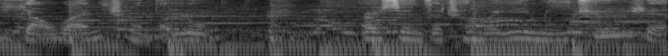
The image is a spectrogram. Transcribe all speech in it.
也要完成的路。而选择成为一名军人，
